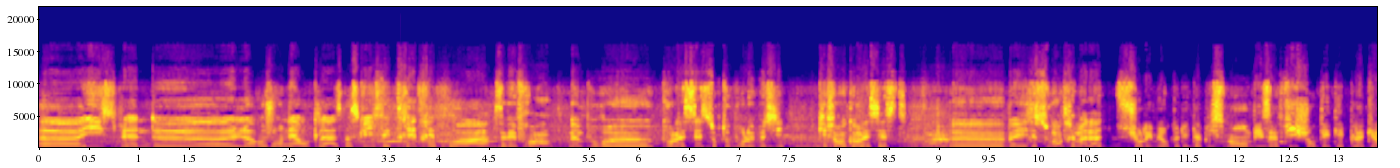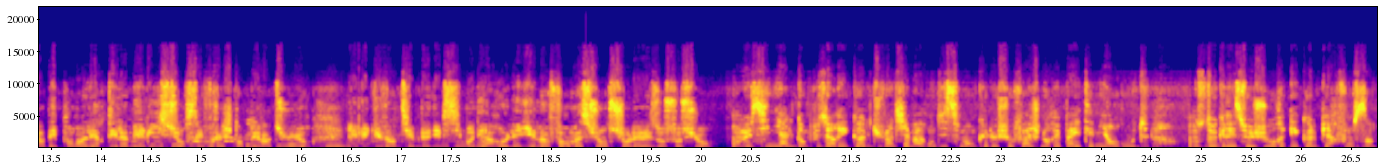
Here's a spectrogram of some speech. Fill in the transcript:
Euh, ils se plaignent de leur journée en classe parce qu'il fait très très froid. Ça fait froid, hein même pour, euh, pour la sieste, surtout pour le petit, qui fait encore la sieste. Euh, bah, il est souvent très malade. Sur les murs de l'établissement, des affiches ont été placardées pour alerter la mairie sur ces fraîches températures. L'élu du 20e, Daniel Simonet, a relayé l'information sur les réseaux sociaux. On me signale dans plusieurs écoles du 20e arrondissement que le chauffage n'aurait pas été mis en route. 11 degrés ce jour, école Pierre Foncin.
